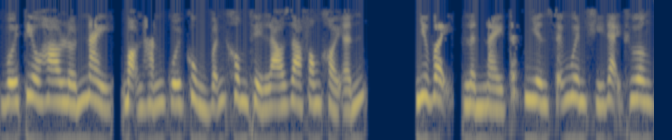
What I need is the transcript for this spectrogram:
Với tiêu hao lớn này, bọn hắn cuối cùng vẫn không thể lao ra phong khỏi ấn. Như vậy, lần này tất nhiên sẽ nguyên khí đại thương.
